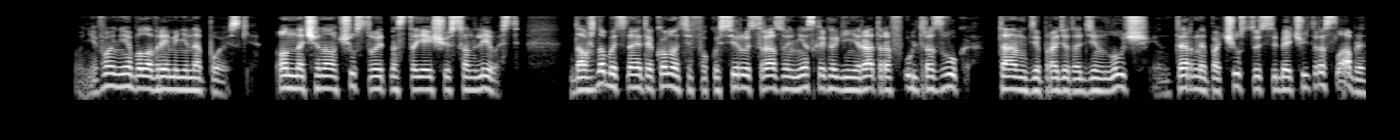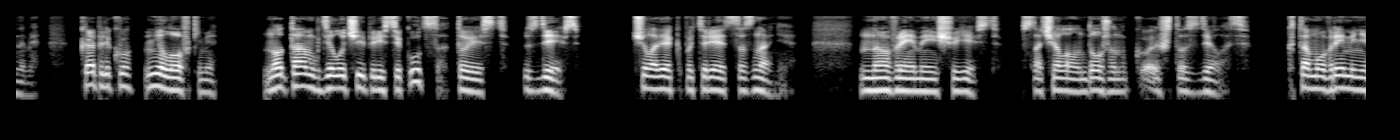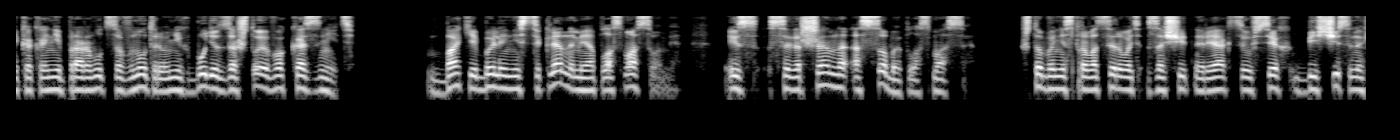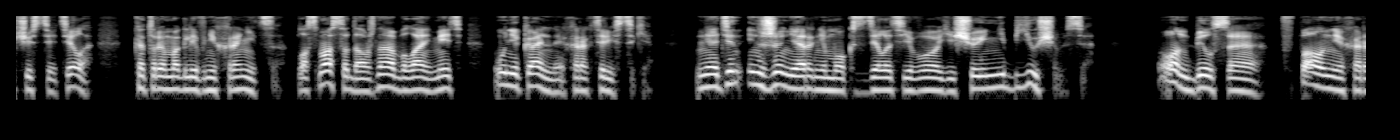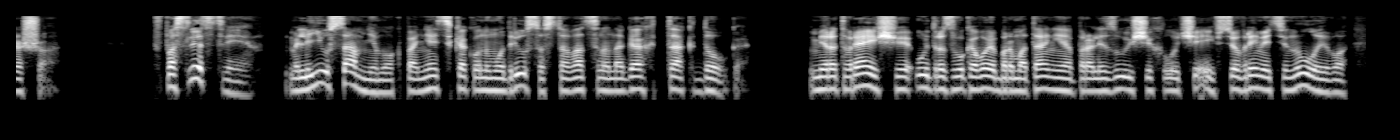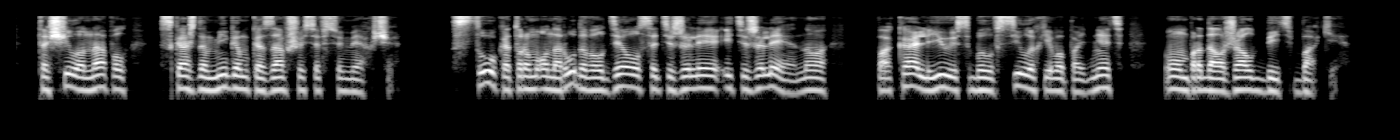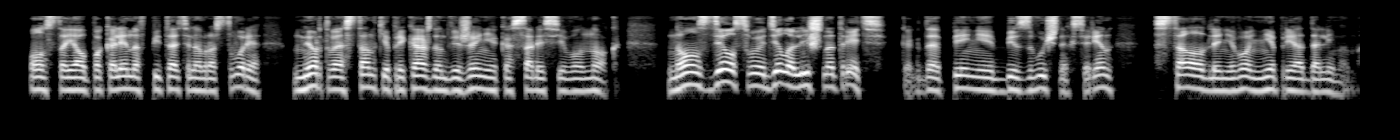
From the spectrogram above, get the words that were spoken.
У него не было времени на поиски. Он начинал чувствовать настоящую сонливость. Должно быть, на этой комнате фокусируют сразу несколько генераторов ультразвука. Там, где пройдет один луч, интерны почувствуют себя чуть расслабленными, капельку неловкими. Но там, где лучи пересекутся, то есть здесь, человек потеряет сознание. Но время еще есть. Сначала он должен кое-что сделать. К тому времени, как они прорвутся внутрь, у них будет за что его казнить. Баки были не стеклянными, а пластмассовыми. Из совершенно особой пластмассы. Чтобы не спровоцировать защитной реакции у всех бесчисленных частей тела, которые могли в них храниться, пластмасса должна была иметь уникальные характеристики. Ни один инженер не мог сделать его еще и не бьющимся. Он бился вполне хорошо. Впоследствии Лью сам не мог понять, как он умудрился оставаться на ногах так долго. Миротворяющее ультразвуковое бормотание парализующих лучей все время тянуло его, тащило на пол, с каждым мигом казавшийся все мягче. Стул, которым он орудовал, делался тяжелее и тяжелее, но пока Льюис был в силах его поднять, он продолжал бить Баки. Он стоял по колено в питательном растворе, мертвые останки при каждом движении касались его ног. Но он сделал свое дело лишь на треть, когда пение беззвучных сирен стало для него непреодолимым.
